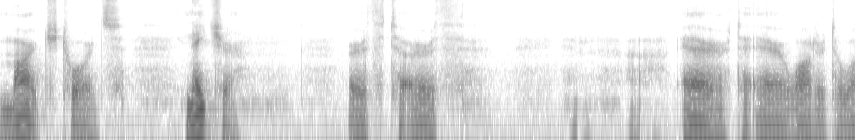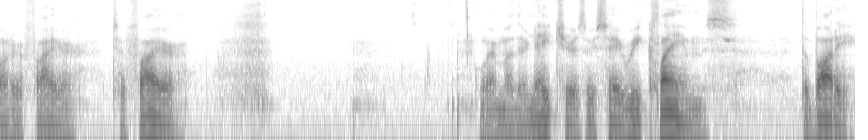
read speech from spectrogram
march towards nature, earth to earth, uh, air to air, water to water, fire to fire. Where Mother Nature, as we say, reclaims the body.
